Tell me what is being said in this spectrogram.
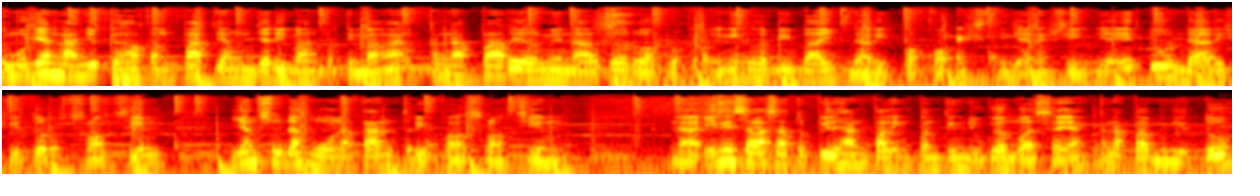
Kemudian lanjut ke hal keempat yang menjadi bahan pertimbangan kenapa Realme Narzo 20 Pro ini lebih baik dari Poco X3 NFC yaitu dari fitur slot SIM yang sudah menggunakan triple slot SIM. Nah, ini salah satu pilihan paling penting juga buat saya. Kenapa begitu?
